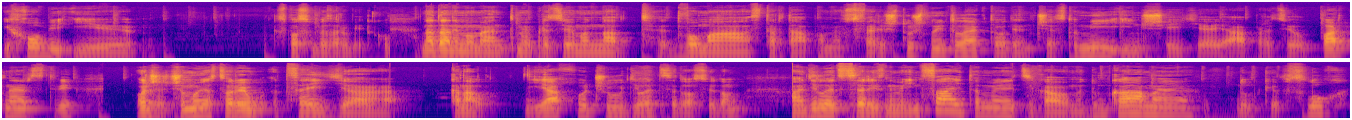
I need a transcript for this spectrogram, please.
і хобі, і способи заробітку. На даний момент ми працюємо над двома стартапами в сфері штучного інтелекту. Один чисто мій, інший е, я працюю в партнерстві. Отже, чому я створив цей е, канал? Я хочу ділитися досвідом, а, ділитися різними інсайтами, цікавими думками, думки вслух,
